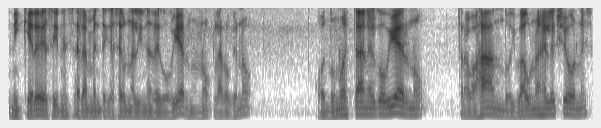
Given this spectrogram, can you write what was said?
ni quiere decir necesariamente que sea una línea de gobierno, no, claro que no. Cuando uno está en el gobierno, trabajando y va a unas elecciones,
